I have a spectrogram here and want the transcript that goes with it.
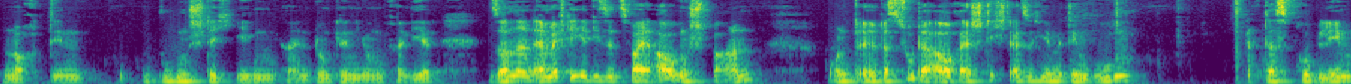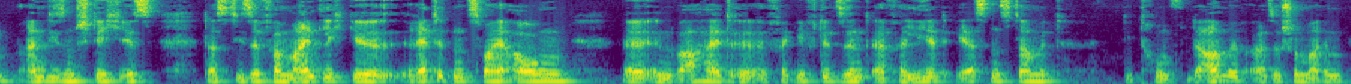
noch den Bubenstich gegen einen dunklen Jungen verliert, sondern er möchte hier diese zwei Augen sparen, und äh, das tut er auch. Er sticht also hier mit dem Buben, Das Problem an diesem Stich ist, dass diese vermeintlich geretteten zwei Augen äh, in Wahrheit äh, vergiftet sind. Er verliert erstens damit die Trumpf Dame, also schon mal im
